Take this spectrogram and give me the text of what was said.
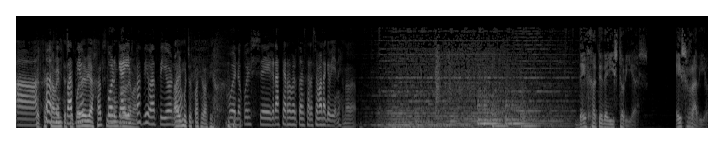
a Perfectamente, se puede viajar sin porque hay espacio vacío, ¿no? Hay mucho espacio vacío. Bueno, pues eh, gracias Roberto, hasta la semana que viene. nada. Déjate de historias. Es radio.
